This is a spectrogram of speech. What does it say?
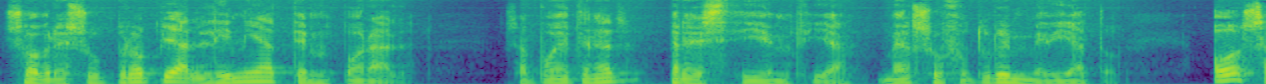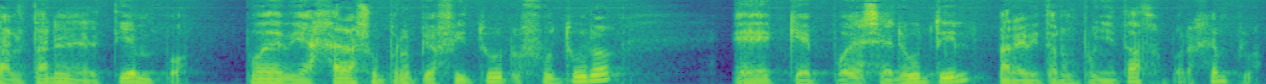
sobre su propia línea temporal. O sea, puede tener presciencia, ver su futuro inmediato, o saltar en el tiempo. Puede viajar a su propio futuro eh, que puede ser útil para evitar un puñetazo, por ejemplo.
